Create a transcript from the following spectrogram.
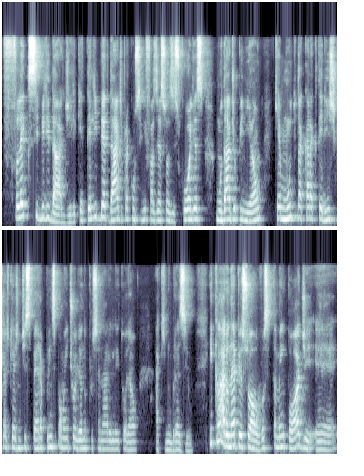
flexibilidade, ele quer ter liberdade para conseguir fazer as suas escolhas, mudar de opinião, que é muito da característica que a gente espera, principalmente olhando para o cenário eleitoral aqui no Brasil. E claro, né, pessoal, você também pode, é,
